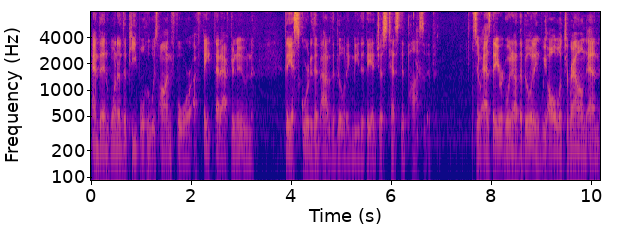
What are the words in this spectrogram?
And then one of the people who was on for a fate that afternoon, they escorted them out of the building, meaning that they had just tested positive. So as they were going out of the building, we all looked around, and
